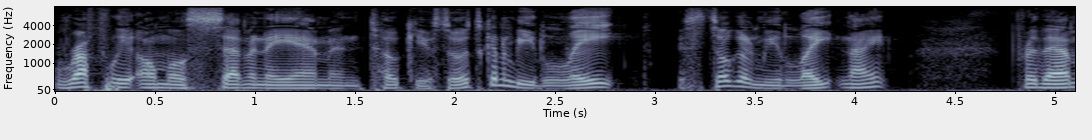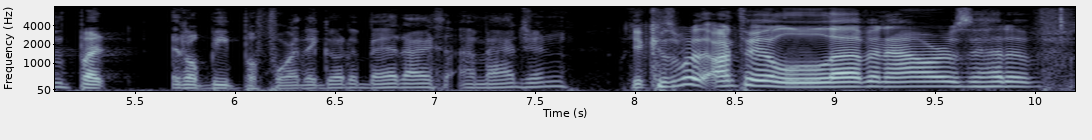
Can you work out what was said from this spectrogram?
roughly almost seven a.m. in Tokyo, so it's going to be late. It's still going to be late night for them, but it'll be before they go to bed. I imagine. that. Because aren't they 11 hours ahead of?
